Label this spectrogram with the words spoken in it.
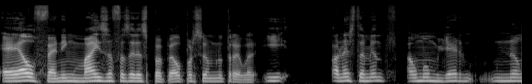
é Elle Fanning mais a fazer esse papel, pareceu-me no trailer. E honestamente, a uma mulher não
